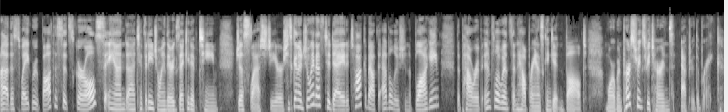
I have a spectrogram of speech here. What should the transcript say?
uh, the Sway Group bought the Sits Girls, and uh, Tiffany joined their executive team just last year. She's going to join us today to talk about the evolution of blogging, the power of influence, and how brands can get involved. More when Purse Strings returns after the break.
